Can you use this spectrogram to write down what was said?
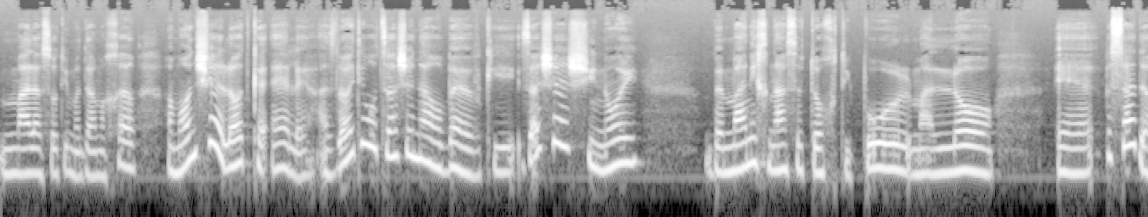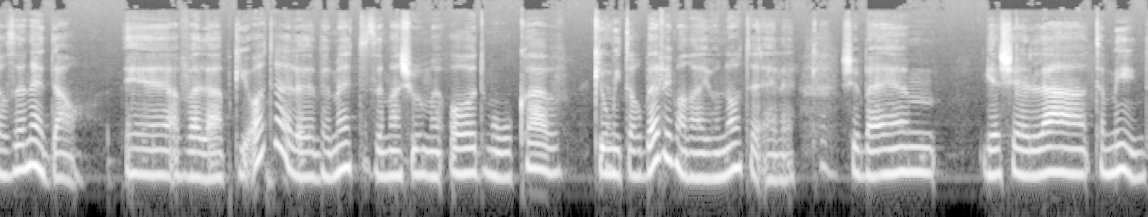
מה לעשות עם אדם אחר, המון שאלות כאלה. אז לא הייתי רוצה שנערבב, כי זה שיש שינוי במה נכנס לתוך טיפול, מה לא. אה, בסדר, זה נהדר. אה, אבל הפגיעות האלה, באמת, זה משהו מאוד מורכב, כי הוא כן. מתערבב עם הרעיונות האלה, כן. שבהם יש שאלה תמיד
